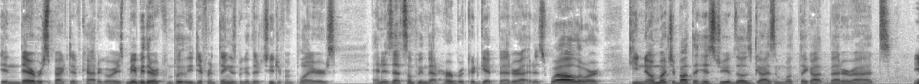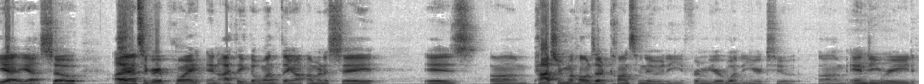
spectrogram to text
in their respective categories? Maybe they're completely different things because they're two different players. And is that something that Herbert could get better at as well? Or do you know much about the history of those guys and what they got better at? Yeah, yeah. So I think that's a great point. And I think the one thing I'm going to say is um, Patrick Mahomes had continuity from year one to year two. Um, Andy Reid,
